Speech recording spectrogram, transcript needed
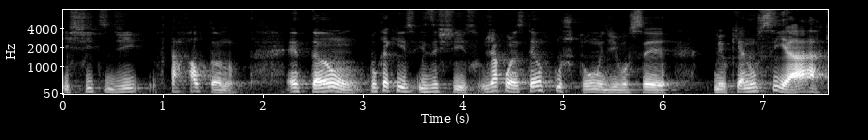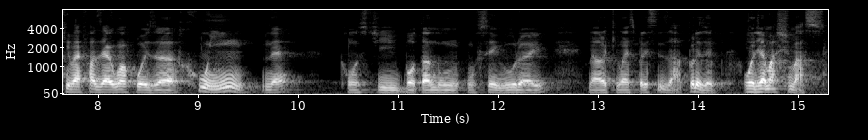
E shitsu de estar tá faltando. Então, por que, que existe isso? O japonês tem o costume de você meio que anunciar que vai fazer alguma coisa ruim, né? Como se botando um, um seguro aí na hora que mais precisar. Por exemplo, o Jamashimasu,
